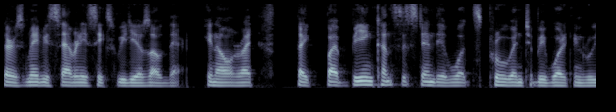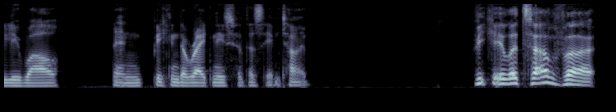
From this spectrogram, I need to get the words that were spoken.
there's maybe 76 videos out there, you know, right? Like, but being consistent is what's proven to be working really well and picking the right niche at the same time. VK, let's have, uh,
